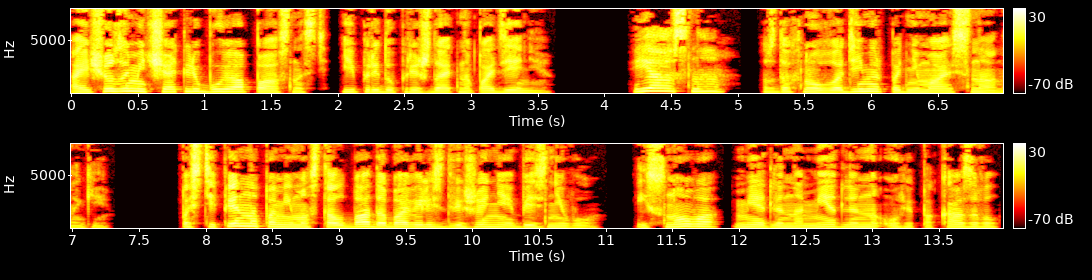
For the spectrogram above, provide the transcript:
а еще замечать любую опасность и предупреждать нападение. Ясно, вздохнул Владимир, поднимаясь на ноги. Постепенно помимо столба добавились движения без него. И снова, медленно-медленно Уви показывал,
